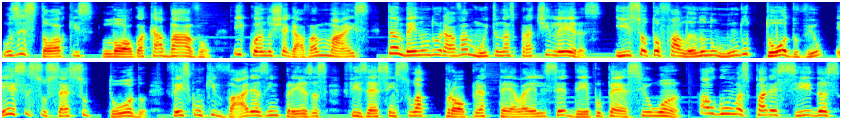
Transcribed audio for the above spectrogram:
Os estoques logo acabavam, e quando chegava mais, também não durava muito nas prateleiras. Isso eu tô falando no mundo todo, viu? Esse sucesso todo fez com que várias empresas fizessem sua própria tela LCD para o PS1. Algumas parecidas,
